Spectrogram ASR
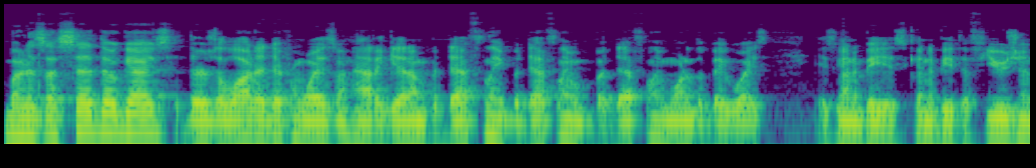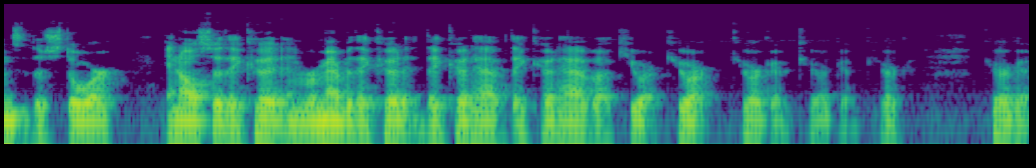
But as I said though, guys, there's a lot of different ways on how to get them. But definitely, but definitely, but definitely, one of the big ways is going to be is going to be the fusions, the store, and also they could and remember they could they could have they could have a QR QR QR code QR code QR QR code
